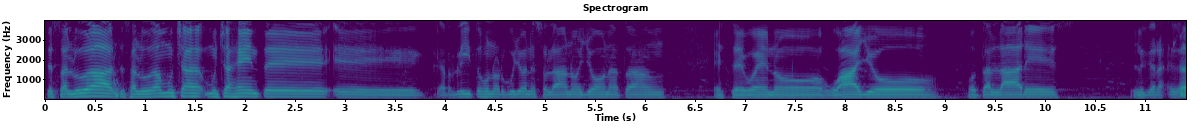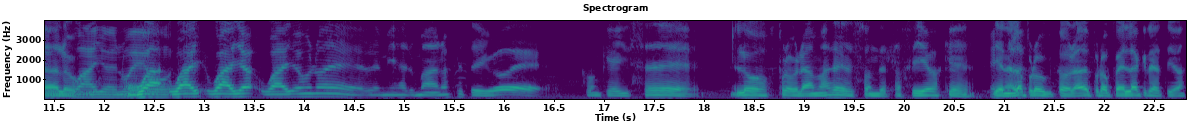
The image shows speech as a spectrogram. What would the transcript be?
te saluda, te saluda mucha, mucha gente. Eh, Carlitos, un orgullo venezolano. Jonathan, este, bueno, Guayo, J. Lares. El, Guayo de nuevo. Guayo, es uno de, mis hermanos que te digo de, con que hice los programas de Son Desafíos que tiene la productora de Propela Creativa.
